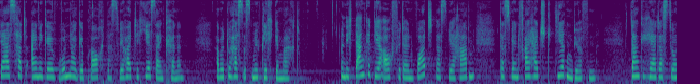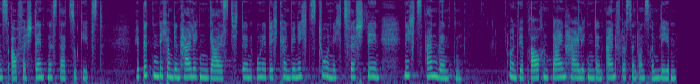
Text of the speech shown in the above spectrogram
ja, es hat einige Wunder gebraucht, dass wir heute hier sein können. Aber du hast es möglich gemacht. Und ich danke dir auch für dein Wort, das wir haben, dass wir in Freiheit studieren dürfen. Danke, Herr, dass du uns auch Verständnis dazu gibst. Wir bitten dich um den Heiligen Geist, denn ohne dich können wir nichts tun, nichts verstehen, nichts anwenden. Und wir brauchen deinen heiligenden Einfluss in unserem Leben,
